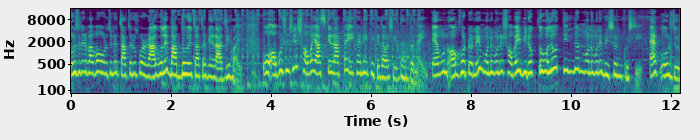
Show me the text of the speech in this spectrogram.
অর্জুনের বাবা অর্জুনের চাচার উপর রাগ হলে বাধ্য হয়ে চাচা মেয়ে রাজি হয়। ও অবশেষে সবাই আজকের রাতটা এখানেই থেকে যাওয়ার সিদ্ধান্ত নেয়। এমন অঘটনে মনে মনে সবাই বিরক্ত হলেও তিনজন মনে মনে ভীষণ খুশি। এক অর্জুন,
